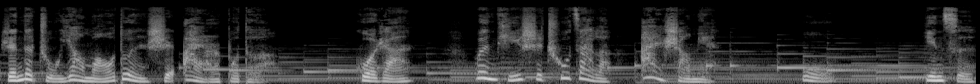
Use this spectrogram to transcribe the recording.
人的主要矛盾是爱而不得。果然，问题是出在了爱上面。五，因此，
